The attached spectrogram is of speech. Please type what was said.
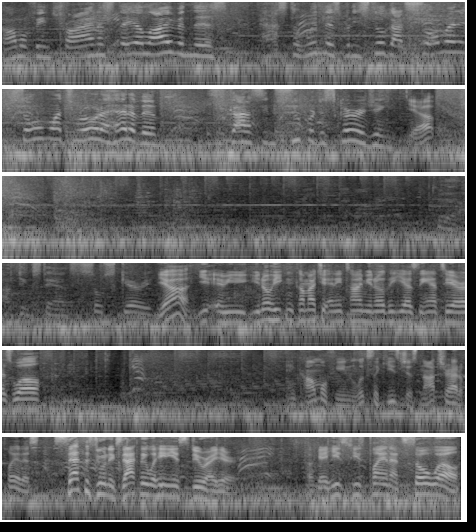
Combo Fiend trying to stay alive in this. Has to win this, but he's still got so many, so much road ahead of him. This has got to seem super discouraging. Yep. Yeah, you, I mean, you know he can come at you anytime. You know that he has the anti-air as well. And Combo Fiend looks like he's just not sure how to play this. Seth is doing exactly what he needs to do right here. Okay, he's, he's playing that so well.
